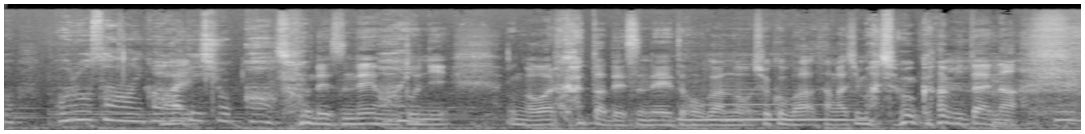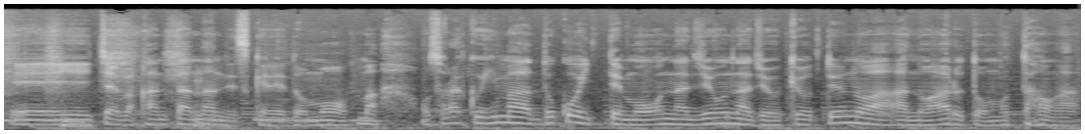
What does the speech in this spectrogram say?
はい五郎さんいかがでしょうか、はい、そうですね、本当に運が悪かったですね。他の職場探しましょうかみたいな、えー、言っちゃえば簡単なんですけれども。まあおそらく今どこ行っても同じような状況っていうのはあのあると思った方が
